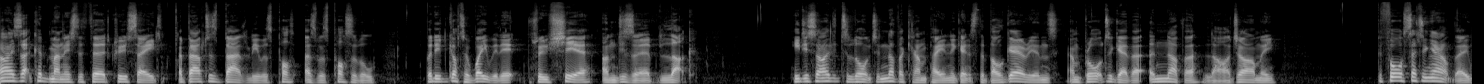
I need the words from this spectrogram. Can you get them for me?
Isaac had managed the Third Crusade about as badly as, pos- as was possible, but he'd got away with it through sheer undeserved luck. He decided to launch another campaign against the Bulgarians and brought together another large army. Before setting out, though,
